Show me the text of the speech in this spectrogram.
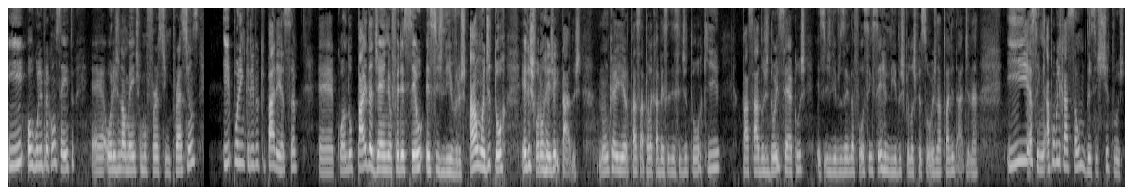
e Orgulho e Preconceito, é, originalmente como First Impressions. E por incrível que pareça, é, quando o pai da Jane ofereceu esses livros a um editor, eles foram rejeitados. Nunca ia passar pela cabeça desse editor que, passados dois séculos, esses livros ainda fossem ser lidos pelas pessoas na atualidade, né? E, assim, a publicação desses títulos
